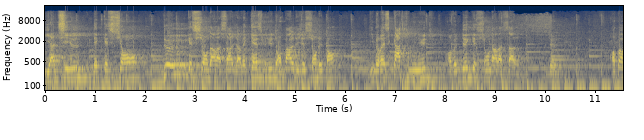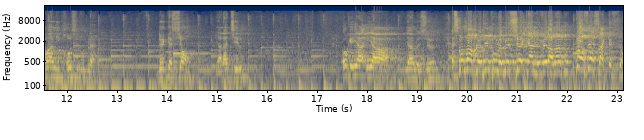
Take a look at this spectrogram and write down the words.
Y a-t-il des questions Deux questions dans la salle. J'avais 15 minutes. On parle de gestion de temps. Il me reste 4 minutes. On veut deux questions dans la salle. Deux. On peut avoir un micro, s'il vous plaît? Deux questions. Y en a-t-il? Ok, il y a, y, a, y a un monsieur. Est-ce qu'on peut applaudir pour le monsieur qui a levé la main pour poser sa question?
